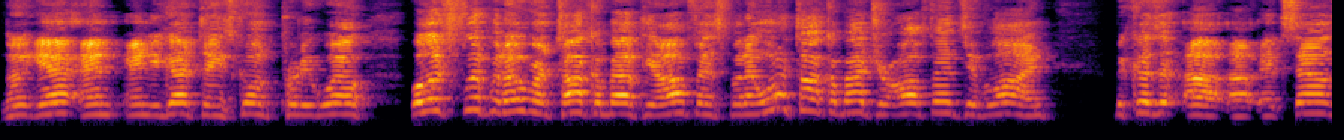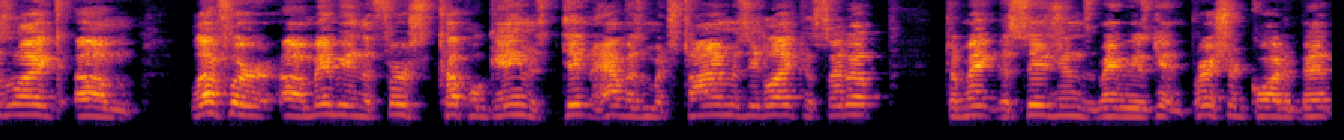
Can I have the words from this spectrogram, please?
Yeah, and and you got things going pretty well. Well, let's flip it over and talk about the offense. But I want to talk about your offensive line because uh, uh, it sounds like um, Leffler uh, maybe in the first couple games didn't have as much time as he'd like to set up to make decisions. Maybe he's getting pressured quite a bit.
